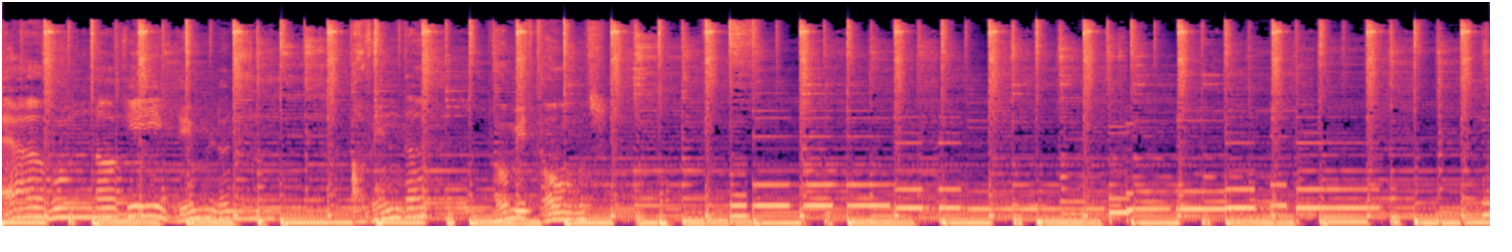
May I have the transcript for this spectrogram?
er hun nok i himlen En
